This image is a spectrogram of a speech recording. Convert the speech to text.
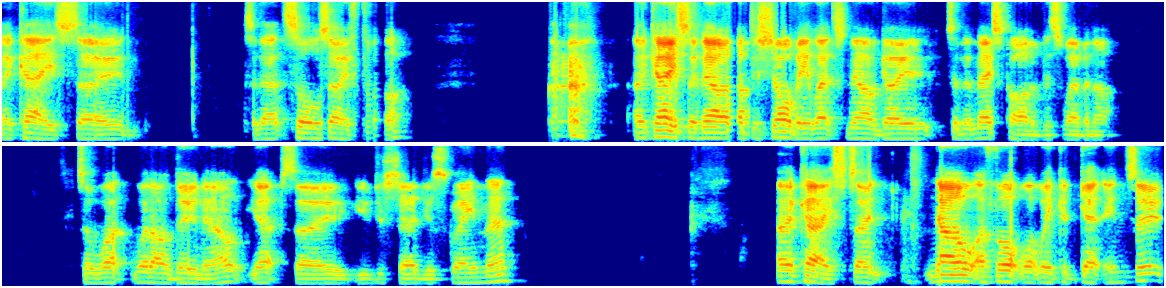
Okay, so so that's all so far. okay, so now up to Shelby, let's now go to the next part of this webinar. So what, what I'll do now, yep, so you just shared your screen there. Okay, so now I thought what we could get into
